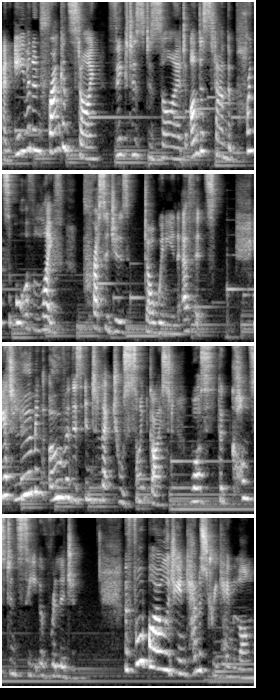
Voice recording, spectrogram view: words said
And even in Frankenstein, Victor's desire to understand the principle of life presages Darwinian efforts. Yet looming over this intellectual zeitgeist was the constancy of religion. Before biology and chemistry came along,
